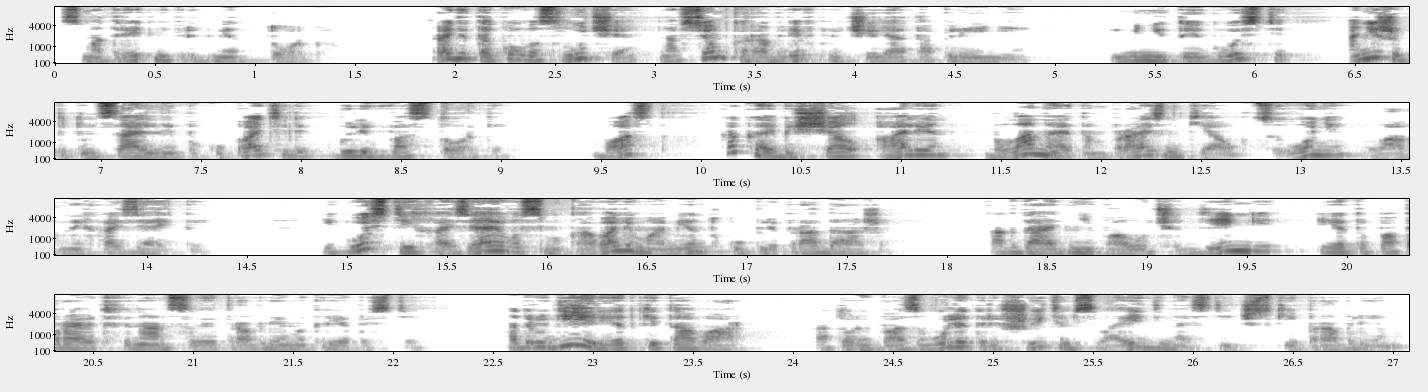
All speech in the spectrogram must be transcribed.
смотреть на предмет торга. Ради такого случая на всем корабле включили отопление. Именитые гости, они же потенциальные покупатели, были в восторге. Баст, как и обещал Алиен, была на этом празднике аукционе главной хозяйкой. И гости и хозяева смаковали момент купли-продажи, когда одни получат деньги, и это поправит финансовые проблемы крепости, а другие – редкий товар, который позволит решить им свои династические проблемы.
